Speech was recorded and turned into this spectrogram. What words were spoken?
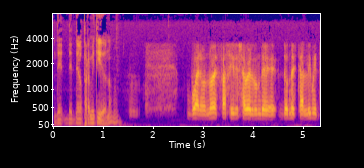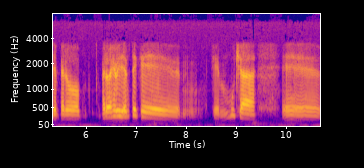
de, lo permitido, ¿no? Bueno, no es fácil saber dónde dónde está el límite, pero pero es evidente que que muchas eh,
